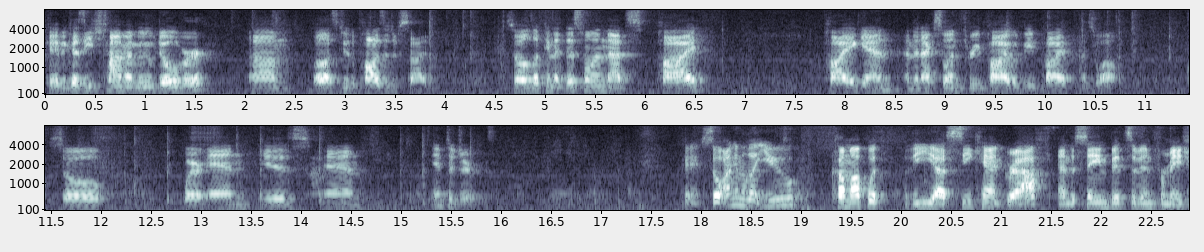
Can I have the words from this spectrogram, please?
Okay, because each time I moved over, um, well, let's do the positive side. So looking at this one, that's pi, pi again, and the next one, 3 pi, would be pi as well. So where n is an integer. Okay, so I'm going to let you come up with the uh, secant graph and the same bits of information.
